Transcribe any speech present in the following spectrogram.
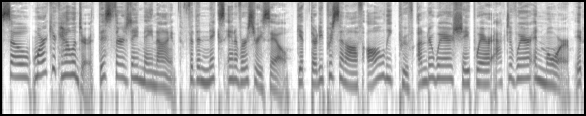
So mark your calendar this Thursday, May 9th for the Knix anniversary sale. Get 30% off all leak-proof underwear, shapewear, activewear, and more. It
